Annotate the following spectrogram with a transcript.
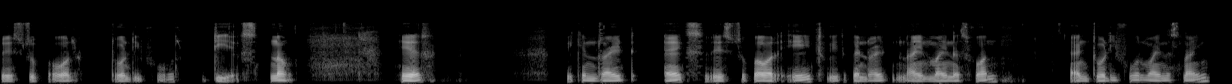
raised to power 24 dx now here we can write x raised to power 8 we can write 9 minus 1 and 24 minus 9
